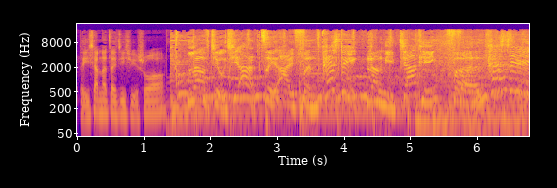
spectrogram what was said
等一下呢再继续说。Love 九七二最爱 Fantastic，让你家庭 Fantastic。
